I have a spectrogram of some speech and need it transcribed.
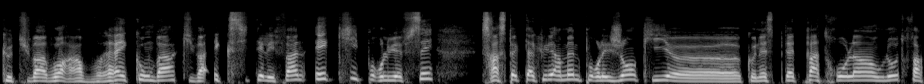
que tu vas avoir un vrai combat qui va exciter les fans et qui, pour l'UFC, sera spectaculaire même pour les gens qui euh, connaissent peut-être pas trop l'un ou l'autre. Enfin,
